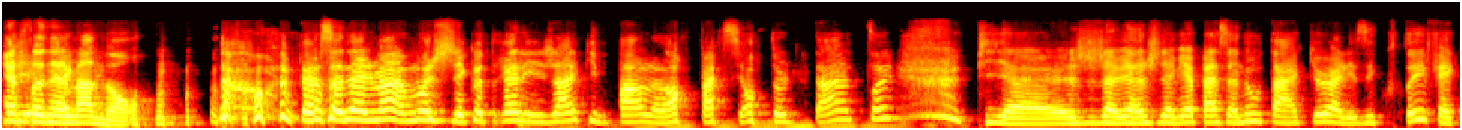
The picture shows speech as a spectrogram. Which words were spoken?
Personnellement, non. non, personnellement, moi, j'écouterais les gens qui me parlent de leur passion tout le temps, tu sais. Puis euh, je deviens passionnée autant qu'eux à les écouter. Fait que,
